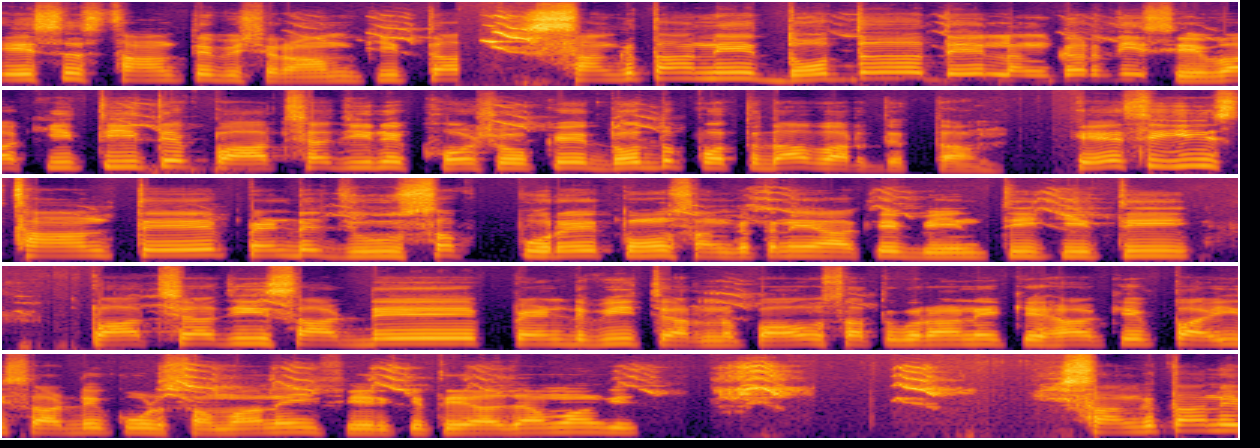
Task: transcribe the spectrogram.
ਇਸ ਸਥਾਨ ਤੇ ਵਿਸ਼ਰਾਮ ਕੀਤਾ। ਸੰਗਤਾਂ ਨੇ ਦੁੱਧ ਦੇ ਲੰਗਰ ਦੀ ਸੇਵਾ ਕੀਤੀ ਤੇ ਪਾਤਸ਼ਾਹ ਜੀ ਨੇ ਖੁਸ਼ ਹੋ ਕੇ ਦੁੱਧ ਪੁੱਤ ਦਾ ਵਰ ਦਿੱਤਾ। ਇਸ ਹੀ ਸਥਾਨ ਤੇ ਪਿੰਡ ਯੂਸਫਪੁਰੇ ਤੋਂ ਸੰਗਤ ਨੇ ਆ ਕੇ ਬੇਨਤੀ ਕੀਤੀ, ਪਾਤਸ਼ਾਹ ਜੀ, ਸਾਡੇ ਪਿੰਡ ਵੀ ਚਰਨ ਪਾਓ। ਸਤਿਗੁਰਾਂ ਨੇ ਕਿਹਾ ਕਿ, ਭਾਈ, ਸਾਡੇ ਕੋਲ ਸਮਾਂ ਨਹੀਂ, ਫੇਰ ਕਿਤੇ ਆ ਜਾਵਾਂਗੇ। ਸੰਗਤਾਂ ਨੇ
